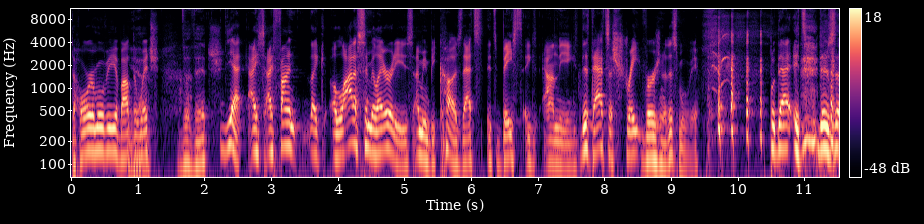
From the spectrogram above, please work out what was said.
the horror movie about the witch The Vitch. yeah I, I find like a lot of similarities i mean because that's it's based on the this, that's a straight version of this movie but that it's there's a,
